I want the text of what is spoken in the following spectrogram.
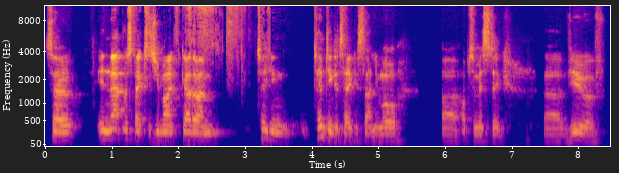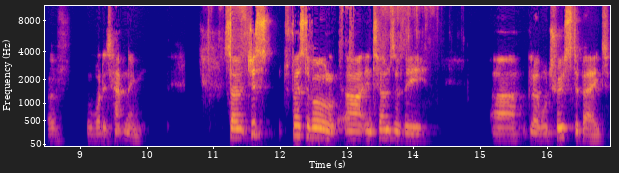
So, in that respect, as you might gather, I'm taking, tempting to take a slightly more optimistic view of, of what is happening. So, just first of all, uh, in terms of the uh, global truce debate,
